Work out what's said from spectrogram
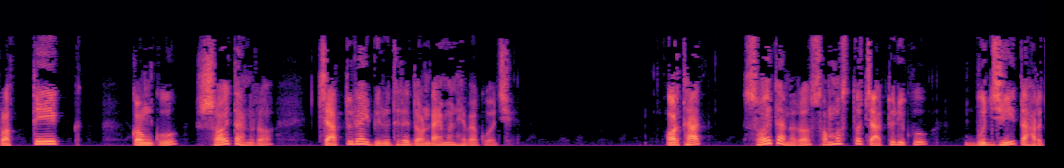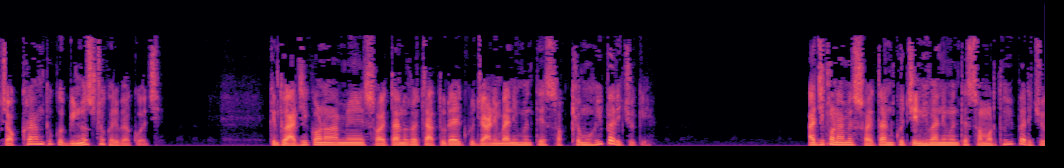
ପ୍ରତ୍ୟେକଙ୍କୁ ଶୟତାନର ଚାତୁରାଇ ବିରୁଦ୍ଧରେ ଦଣ୍ଡାୟମାନ ହେବାକୁ ଅଛି। ଅର୍ଥାତ୍ ଶୟତାନର ସମସ୍ତ ଚାତୁରୀକୁ ବୁଝି ତାହାର ଚକ୍ରାନ୍ତକୁ ବିନଷ୍ଟ କରିବାକୁ ଅଛି। କିନ୍ତୁ ଆଜି କ'ଣ ଆମେ ଶୟତାନର ଚାତୁରାଇକୁ ଜାଣିବା ନିମନ୍ତେ ସକ୍ଷମ ହୋଇପାରିଛୁ କି? ଆଜି କ'ଣ ଆମେ ଶୈତାନକୁ ଚିହ୍ନିବା ନିମନ୍ତେ ସମର୍ଥ ହୋଇପାରିଛୁ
